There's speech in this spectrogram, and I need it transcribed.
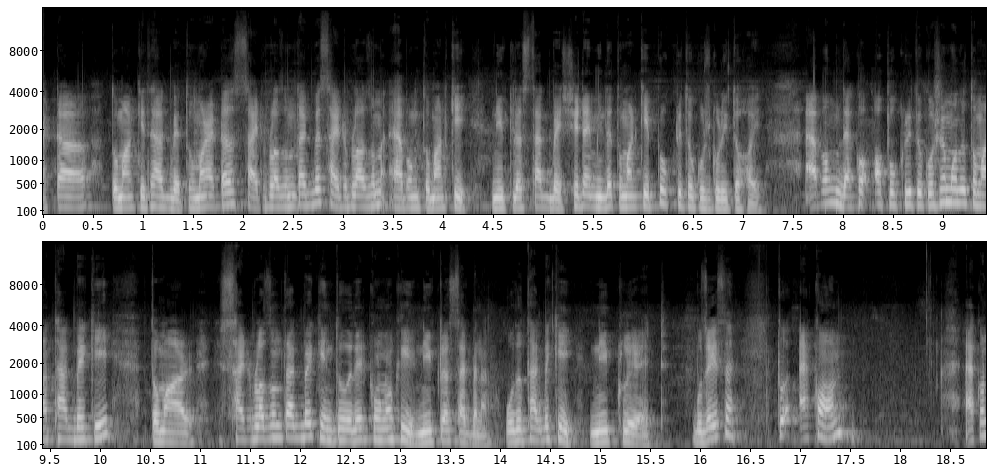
একটা তোমার কি থাকবে? তোমার একটা সাইটোপ্লাজম থাকবে, সাইটোপ্লাজম এবং তোমার কি? নিউক্লিয়াস থাকবে। সেটা মিলে তোমার কি? প্রকৃত কোষ গঠিত হয়। এবং দেখো অপকৃত কোষের মধ্যে তোমার থাকবে কি? তোমার সাইটোপ্লাজম থাকবে, কিন্তু ওদের কোনো কি? নিউক্লিয়াস থাকবে না। ওদের থাকবে কি? নিউক্লিয়েট। বুঝে গেছে? তো এখন এখন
